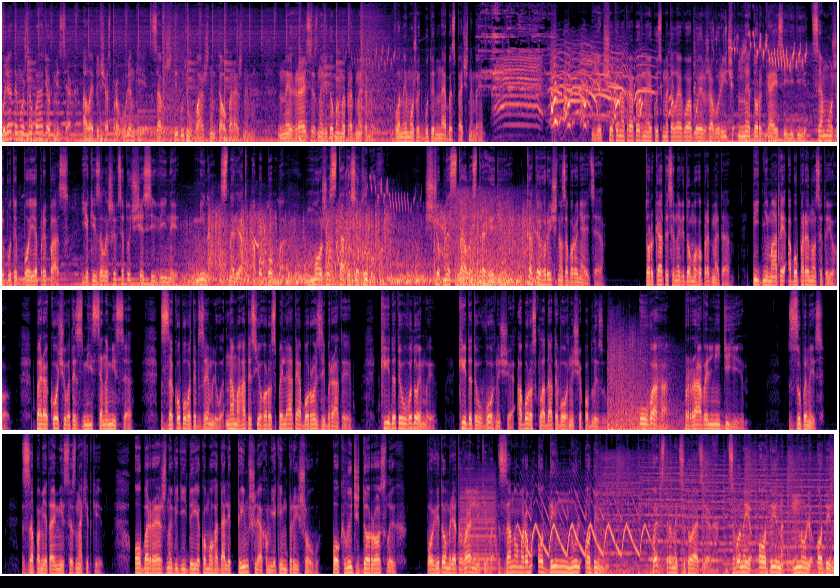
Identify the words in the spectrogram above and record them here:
Гуляти можна в багатьох місцях, але під час прогулянки завжди будь уважним та обережним. Не грайся з невідомими предметами, вони можуть бути небезпечними. Якщо ти натрапив на якусь металеву або іржаву річ, не торкайся її. Це може бути боєприпас, який залишився тут з часів війни. Міна, снаряд або бомба. Може статися вибух. Щоб не сталося трагедії, категорично забороняється. Торкатися невідомого предмета, піднімати або переносити його, перекочувати з місця на місце, закопувати в землю, намагатись його розпиляти або розібрати, кидати у водойми, кидати у вогнище або розкладати вогнище поблизу. Увага! Правильні дії. Зупинись. Запам'ятай місце знахідки. Обережно відійди якомога далі тим шляхом, яким прийшов. Поклич дорослих. Повідом рятувальників за номером 101. В екстрених ситуаціях дзвони 101.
